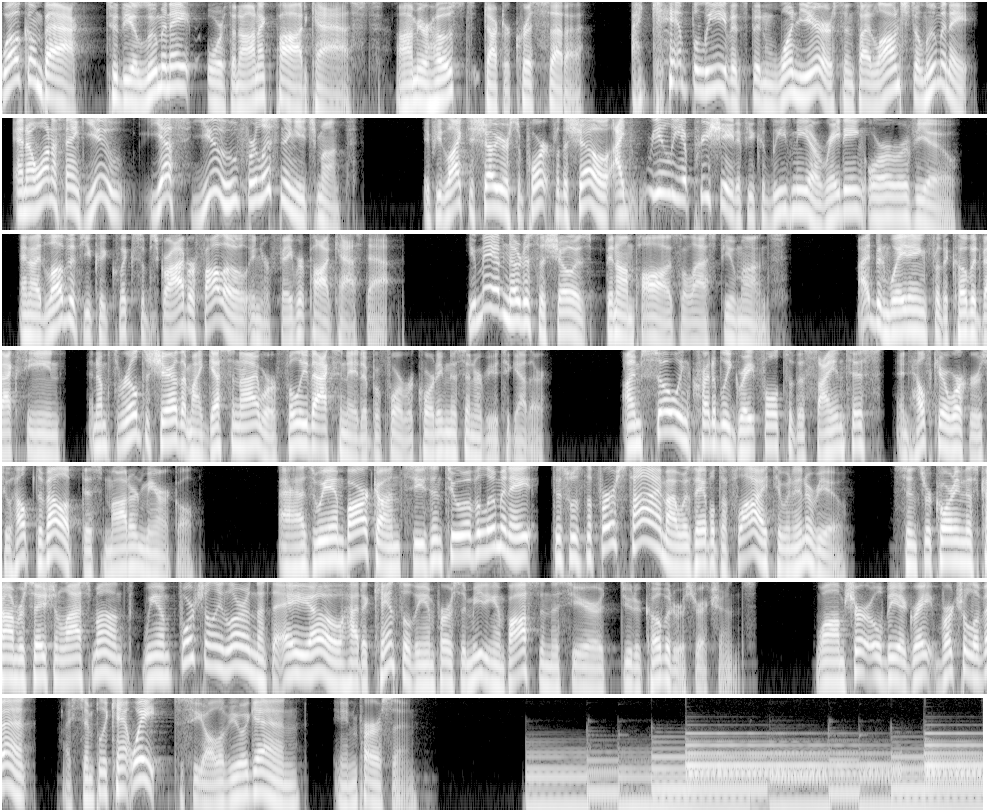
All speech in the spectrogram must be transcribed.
Welcome back to the Illuminate Orthodontic Podcast. I'm your host, Dr. Chris Setta. I can't believe it's been one year since I launched Illuminate, and I want to thank you, yes, you, for listening each month. If you'd like to show your support for the show, I'd really appreciate if you could leave me a rating or a review. And I'd love if you could click subscribe or follow in your favorite podcast app. You may have noticed the show has been on pause the last few months. I'd been waiting for the COVID vaccine, and I'm thrilled to share that my guests and I were fully vaccinated before recording this interview together. I'm so incredibly grateful to the scientists and healthcare workers who helped develop this modern miracle. As we embark on season two of Illuminate, this was the first time I was able to fly to an interview. Since recording this conversation last month, we unfortunately learned that the AAO had to cancel the in person meeting in Boston this year due to COVID restrictions. While I'm sure it will be a great virtual event, I simply can't wait to see all of you again in person.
